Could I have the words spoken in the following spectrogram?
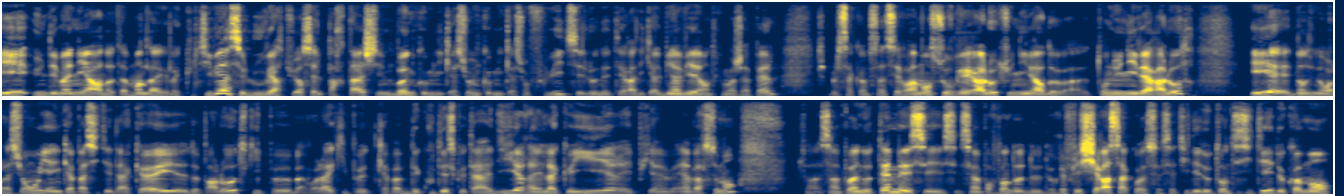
Et une des manières notamment de la, cultiver, hein, c'est l'ouverture, c'est le partage, c'est une bonne communication, une communication fluide, c'est l'honnêteté radicale bienveillante que moi j'appelle. J'appelle ça comme ça, c'est vraiment s'ouvrir à l'autre, ton univers à l'autre et dans une relation, il y a une capacité d'accueil de par l'autre qui peut, bah voilà, qui peut être capable d'écouter ce que tu as à dire et l'accueillir, et puis inversement. C'est un peu un autre thème, mais c'est important de, de, réfléchir à ça, quoi, cette idée d'authenticité, de comment,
